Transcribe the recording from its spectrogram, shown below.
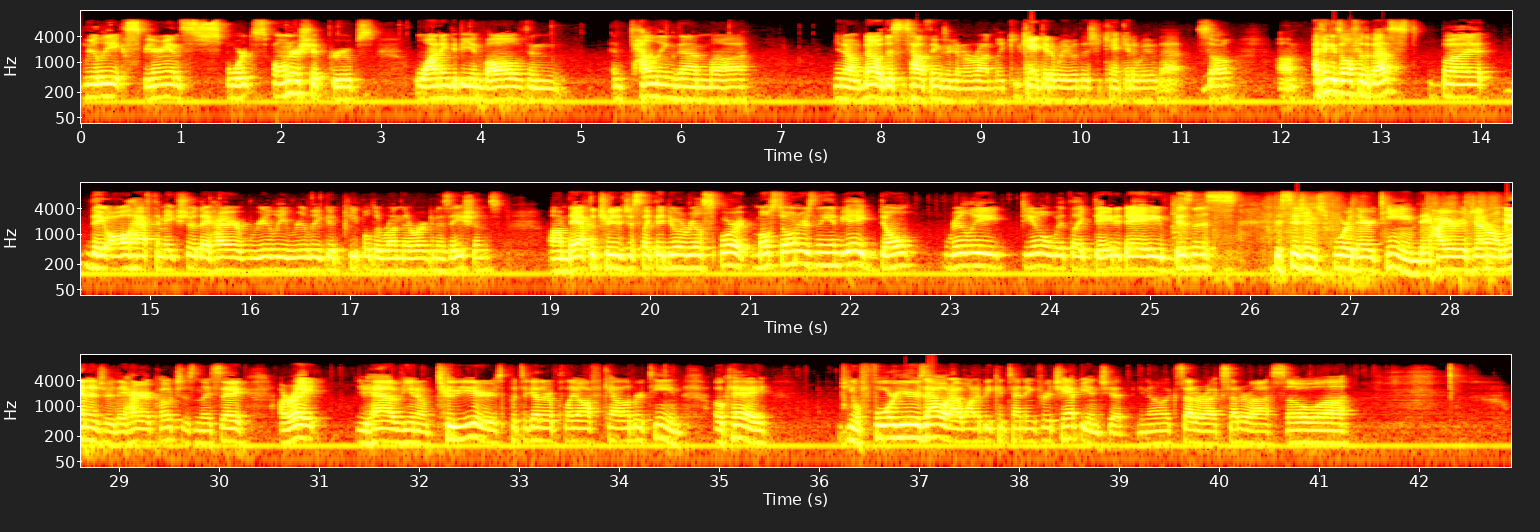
really experienced sports ownership groups wanting to be involved and and telling them uh, you know, no, this is how things are going to run. Like, you can't get away with this, you can't get away with that. So, um, I think it's all for the best, but they all have to make sure they hire really, really good people to run their organizations. Um, they have to treat it just like they do a real sport. Most owners in the NBA don't really deal with like day to day business decisions for their team. They hire a general manager, they hire coaches, and they say, all right, you have, you know, two years, put together a playoff caliber team. Okay, you know, four years out, I want to be contending for a championship, you know, et cetera, et cetera. So uh,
